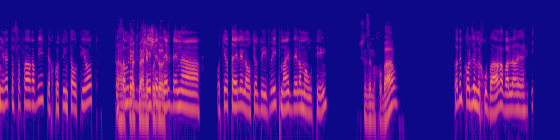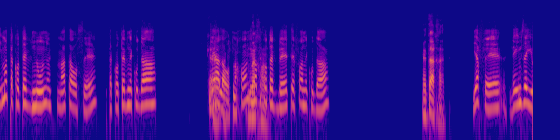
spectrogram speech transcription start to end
נראית השפה הערבית? איך כותבים את האותיות? אתה שם לב שיש הבדל בין האותיות האלה לאותיות בעברית, מה ההבדל המהותי? שזה מחובר? קודם כל זה מחובר, אבל אה, אם אתה כותב נון, מה אתה עושה? אתה כותב נקודה כן, מעל האות, נכון? נכון. אם אתה נכון. כותב ב', איפה הנקודה? מתחת. יפה, ואם זה י',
